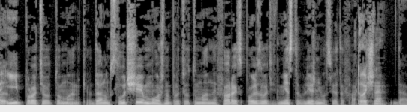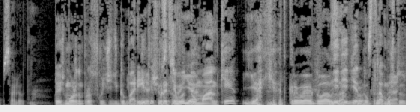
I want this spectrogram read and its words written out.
Э, и противотуманки. В данном случае можно противотуманные фары использовать вместо ближнего света фар. Точно? Да, абсолютно. То есть можно просто включить габариты, Я чувствую, противотуманки. Я, я открываю глаза. Нет, нет, нет, ну потому да. что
